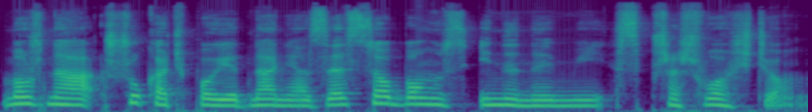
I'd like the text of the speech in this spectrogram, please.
Można szukać pojednania ze sobą, z innymi, z przeszłością.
